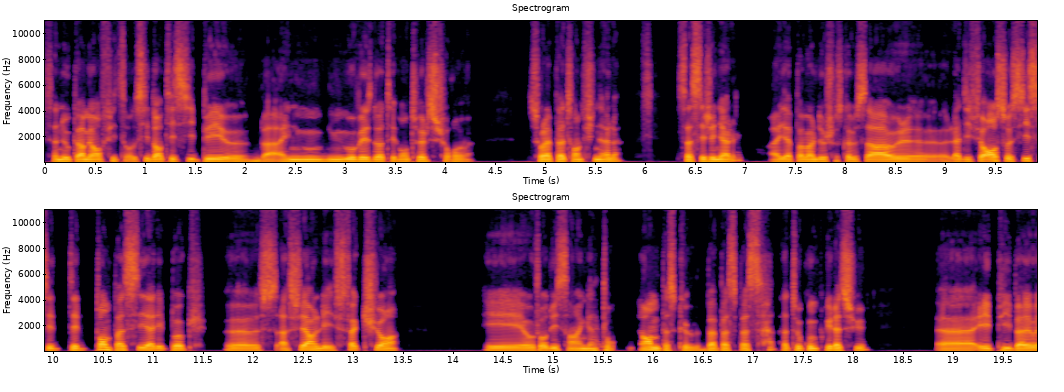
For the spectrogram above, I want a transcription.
Ça nous permet ensuite aussi d'anticiper bah, une, une, mauvaise note éventuelle sur, sur la plateforme finale. Ça, c'est génial. Il y a pas mal de choses comme ça. Euh, la différence aussi, c'était le temps passé à l'époque euh, à faire les factures. Et aujourd'hui, c'est un gain de temps énorme parce que bah, Passe-Passe a tout compris là-dessus. Euh, et puis, bah,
